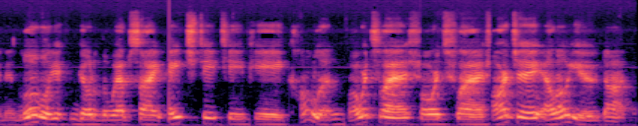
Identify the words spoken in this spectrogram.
And in Louisville, you can go to the website http colon forward slash forward slash rjlou.org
